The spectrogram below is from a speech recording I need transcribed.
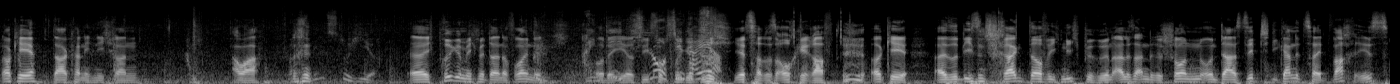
Okay, da kann ich nicht ran. Aua. Was willst du hier? Äh, ich prügel mich mit deiner Freundin. Ein Oder eher sie verprügelt mich. Jetzt hat er es auch gerafft. Okay, also diesen Schrank darf ich nicht berühren, alles andere schon. Und da Sid die ganze Zeit wach ist,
